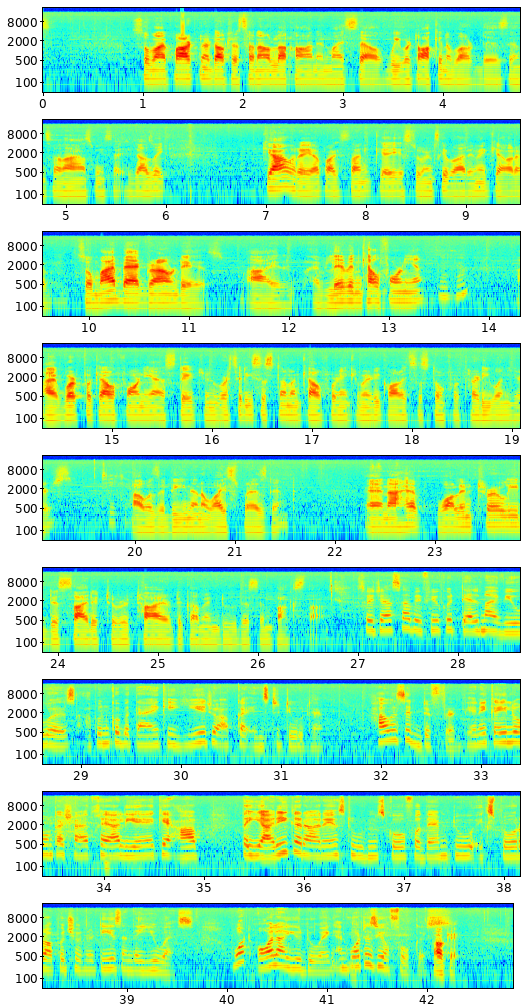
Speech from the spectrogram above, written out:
so my partner dr sanaullah khan and myself we were talking about this and sana asked me say क्या हो रहा है यार पाकिस्तान के students के बारे में क्या हो रहा है? So my background is I live in California I work for California state university system and California community college system for thirty one years I was a dean and a vice president and I have voluntarily decided to retire to come and do this in Pakistan so Ejaz साहब if you could tell my viewers आप उनको बताएँ कि ये जो आपका institute है how is it different यानी कई लोगों का शायद ख्याल ये है कि आप तैयारी करा रहे हैं स्टूडेंट्स को for them to explore opportunities in the US what all are you doing and what is your focus okay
